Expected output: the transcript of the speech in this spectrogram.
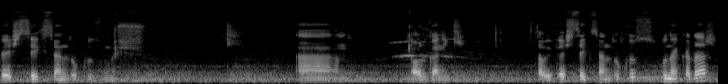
5.89'muş. Aa, organik. Tabii 5.89. Bu ne kadar?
